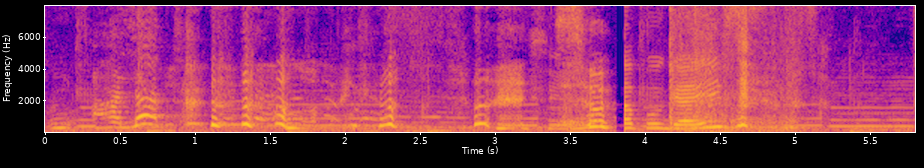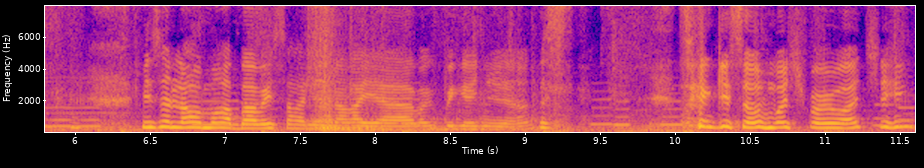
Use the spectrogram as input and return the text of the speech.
Ang alat! so, po guys. Minsan lang ako makabawi sa kanila kaya magbigay nyo na. Thank you so much for watching.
